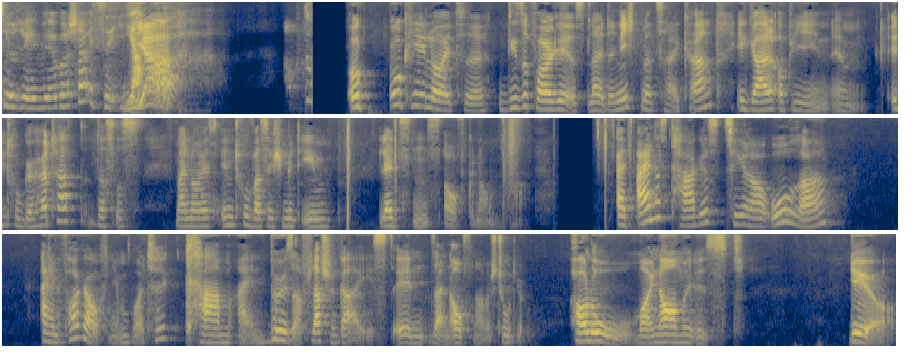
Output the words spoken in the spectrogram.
Heute reden wir über Scheiße. Ja! Ja! Okay, Leute, diese Folge ist leider nicht mit Zeikan. Egal, ob ihr ihn im Intro gehört habt. Das ist mein neues Intro, was ich mit ihm letztens aufgenommen habe. Als eines Tages Ceraora eine Folge aufnehmen wollte, kam ein böser Flaschengeist in sein Aufnahmestudio. Hallo, mein Name ist der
